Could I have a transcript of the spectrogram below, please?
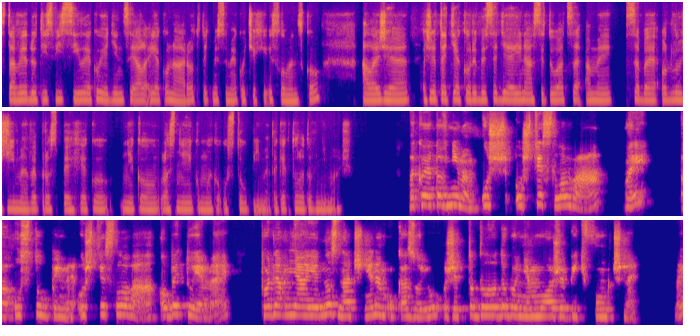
stavět do té své síly jako jedinci, ale i jako národ, teď myslím jako Čechy i Slovensko, ale že, že teď jako kdyby se děje jiná situace a my sebe odložíme ve prospěch jako někoho, vlastně někomu jako ustoupíme. Tak jak tohle to vnímáš? Ako ja to vnímam, už, už tie slova, hej, ustúpime, už tie slova obetujeme, podľa mňa jednoznačne nám ukazujú, že to dlhodobo nemôže byť funkčné. Ne?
